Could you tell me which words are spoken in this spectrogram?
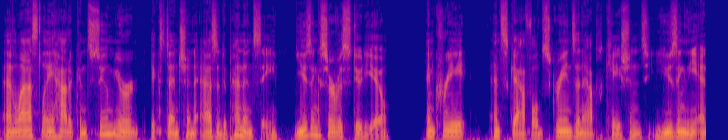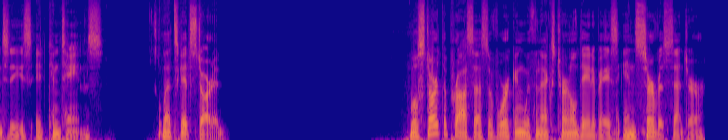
And lastly, how to consume your extension as a dependency using Service Studio and create and scaffold screens and applications using the entities it contains. Let's get started. We'll start the process of working with an external database in Service Center,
